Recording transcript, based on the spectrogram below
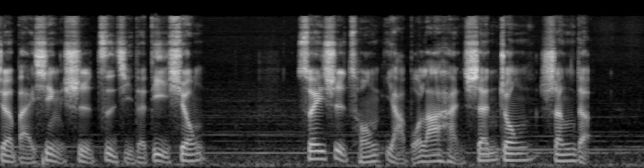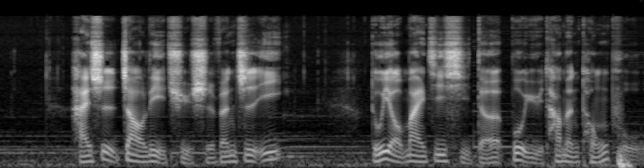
这百姓是自己的弟兄，虽是从亚伯拉罕身中生的，还是照例取十分之一。独有麦基喜德不与他们同谱，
